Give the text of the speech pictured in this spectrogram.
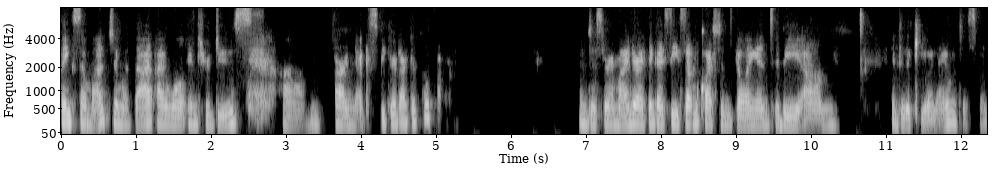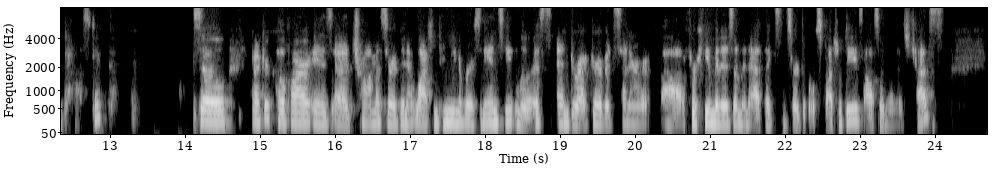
Thanks so much. And with that, I will introduce um, our next speaker, Dr. Kopar. And just a reminder, I think I see some questions going into the um, into the Q&A, which is fantastic. So Dr. Kopar is a trauma surgeon at Washington University in St. Louis and director of its Center uh, for Humanism and Ethics and Surgical Specialties, also known as CHESS.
